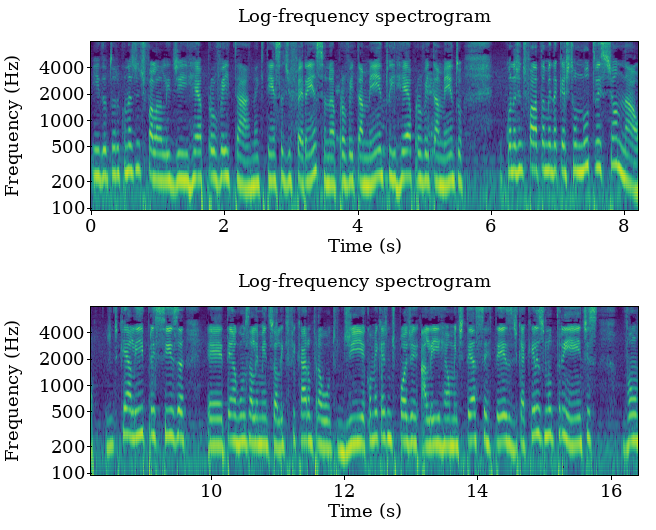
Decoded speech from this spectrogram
E doutora, quando a gente fala ali de reaproveitar, né, que tem essa diferença, né, aproveitamento e reaproveitamento, quando a gente fala também da questão nutricional, a gente quer ali precisa é, tem alguns alimentos ali que ficaram para outro dia, como é que a gente pode ali realmente ter a certeza de que aqueles nutrientes vão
